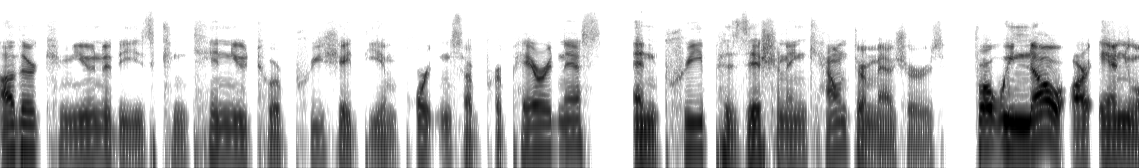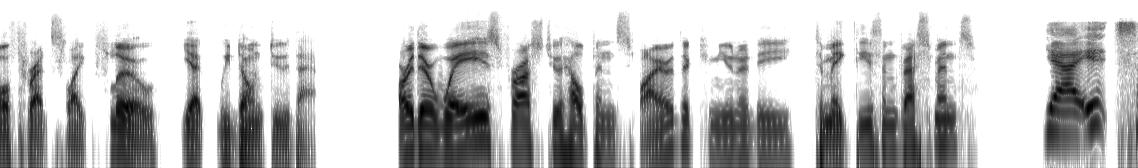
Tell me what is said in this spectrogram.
other communities continue to appreciate the importance of preparedness and pre positioning countermeasures for what we know are annual threats like flu, yet we don't do that. Are there ways for us to help inspire the community to make these investments? Yeah, it's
